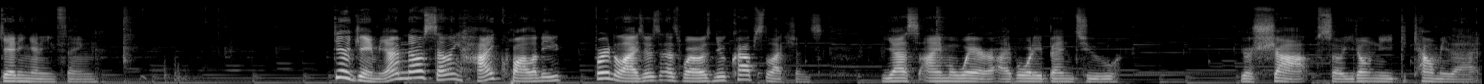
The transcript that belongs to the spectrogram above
getting anything. Dear Jamey, I'm now selling high quality fertilizers as well as new crop selections. Yes, I'm aware. I've already been to your shop, so you don't need to tell me that.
